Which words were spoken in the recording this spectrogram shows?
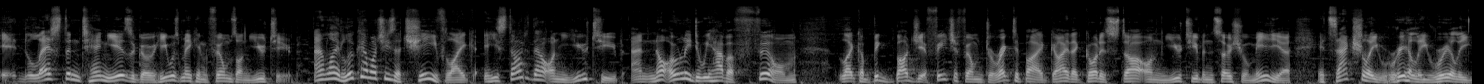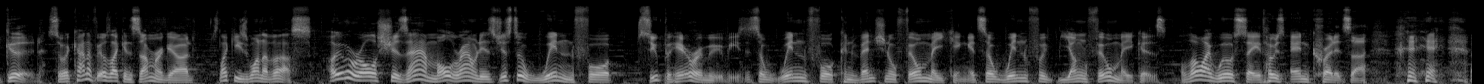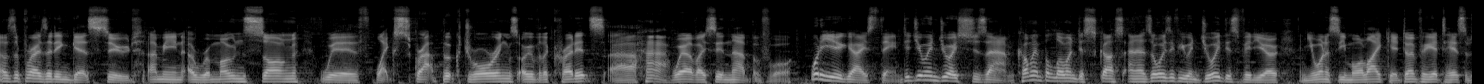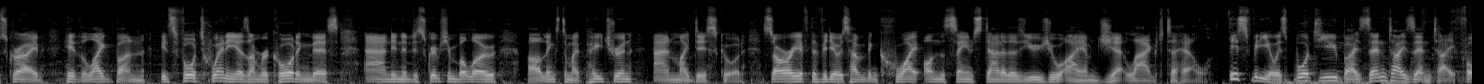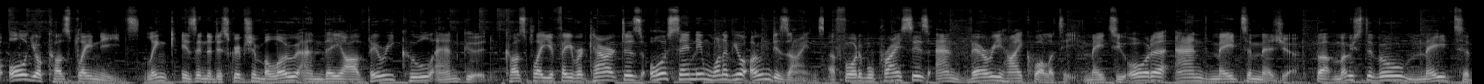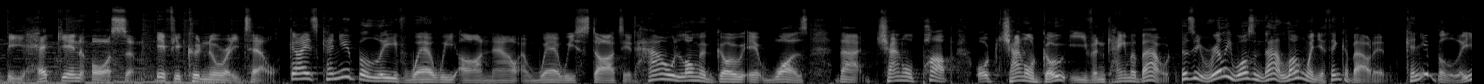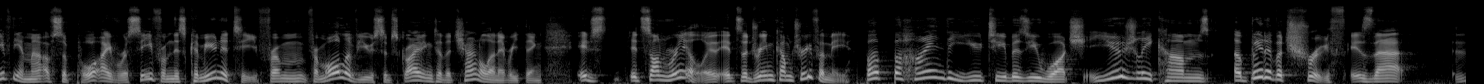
it, less than 10 years ago, he was making films on YouTube. And like, look how much he's achieved. Like, he started out on YouTube, and not only do we have a film, like a big budget feature film directed by a guy that got his start on YouTube and social media, it's actually really, really good. So it kind of feels like, in some regard, it's like he's one of us. Overall, Shazam all around is just a win for superhero movies. It's a win for conventional filmmaking. It's a win for young filmmakers. Although I will say, those end credits are. I'm surprised I didn't get sued. I mean, a Ramones song with like scrapbook drawings over the credits? Aha, where have I seen that before? What do you guys think? Did you enjoy Shazam? Comment below and discuss. And as always, if you enjoyed this video and you want to see more like it, don't forget to hit subscribe, hit the like button. It's 420 as I'm recording this, and in the description below are links to my Patreon and my Discord. Sorry if the videos haven't been quite on the same standard as usual, I am jet lagged to hell. This video is brought to you by Zentai Zentai for all your cosplay needs. Link is in the description below and they are very cool and good. Cosplay your favorite characters or send in one of your own designs. Affordable prices and very high quality. Made to order and made to measure. But most of all, made to be heckin' awesome. If you couldn't already tell. Guys, can you believe where we are now and where we started? How long ago it was that Channel Pup, or Channel Go even, came about? Because it really wasn't that long when you think about it. Can you believe the amount of support I've received from this community, from from all of you subscribing to the channel and everything? It's it's unreal. It's a dream come true for me. But behind the YouTubers you watch usually comes a bit of a truth is that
